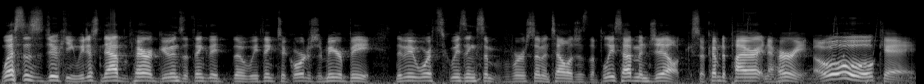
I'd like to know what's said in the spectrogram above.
Wes, this is Duking. We just nabbed a pair of goons that think they that we think took orders from Mir B. They may be worth squeezing some for some intelligence. The police have them in jail, so come to Pyrite in a hurry. Oh, okay.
